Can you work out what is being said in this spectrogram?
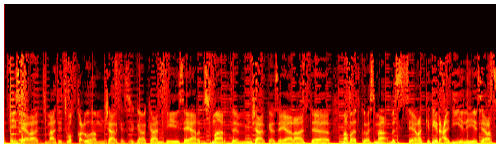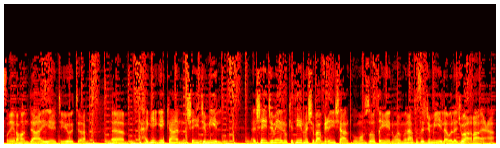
كان في سيارات ما تتوقعوها مشاركة كان في سيارة سمارت مشاركة سيارات آه، ما بذكر أسماء بس سيارات كثير عادية اللي هي سيارات صغيرة هونداي تويوتا آه، حقيقي كان شيء جميل شيء جميل إنه كثير من الشباب قاعدين يشاركوا ومبسوطين والمنافسة جميلة والأجواء رائعة.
